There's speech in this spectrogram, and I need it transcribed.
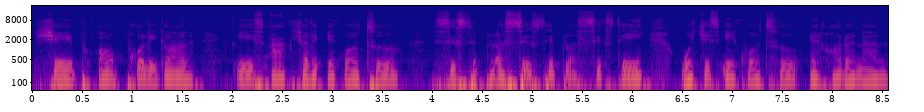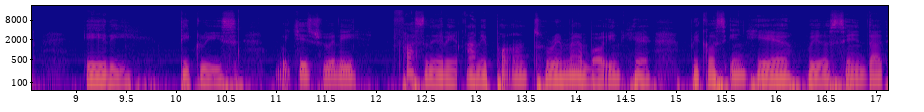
shape or polygon is actually equal to 60 plus 60 plus 60 which is equal to 180 degrees which is really fascinating and important to remember in here because in here we are saying that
